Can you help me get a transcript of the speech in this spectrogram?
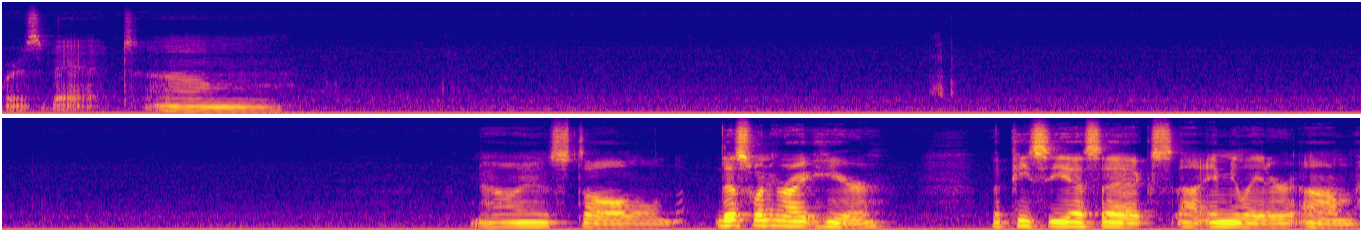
where's that? Um, now I installed this one right here the PCSX uh, emulator um,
